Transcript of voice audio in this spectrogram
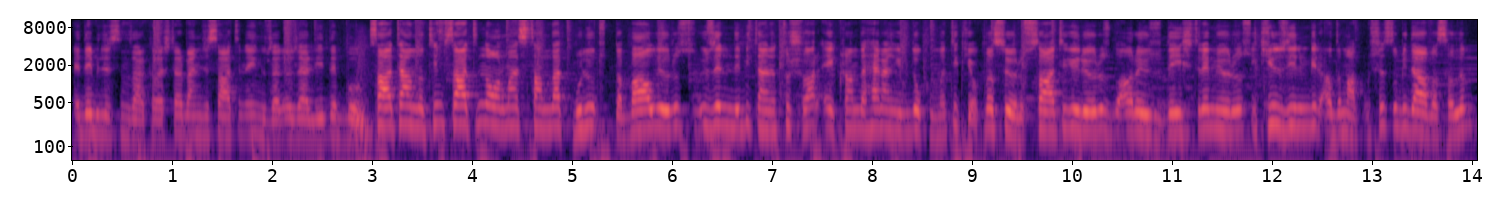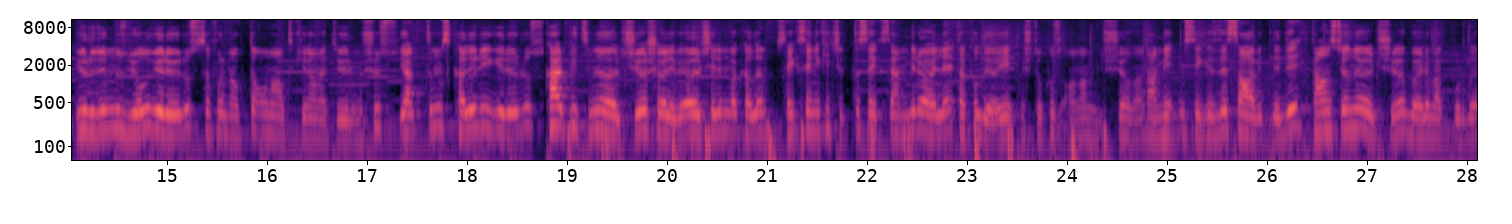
edebilirsiniz arkadaşlar. Bence saatin en güzel özelliği de bu. Saati anlatayım. Saati normal standart Bluetooth'ta bağlıyoruz. Üzerinde bir tane tuş var. Ekranda herhangi bir dokunmatik yok. Basıyoruz. Saati görüyoruz. Bu arayüzü değiştiremiyoruz. 221 adım atmışız. Bir daha basalım. Yürüdüğümüz yolu görüyoruz. 0.16 kilometre yürümüşüz. Yaktığımız kaloriyi görüyoruz. Kalp ritmini ölçüyor. Şöyle bir ölçelim bakalım. 82 çıktı. 81 öyle takılıyor. 79 anam düşüyor lan. Tamam 78'de sabitledi. Tansiyonu ölçüyor. Böyle bak burada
